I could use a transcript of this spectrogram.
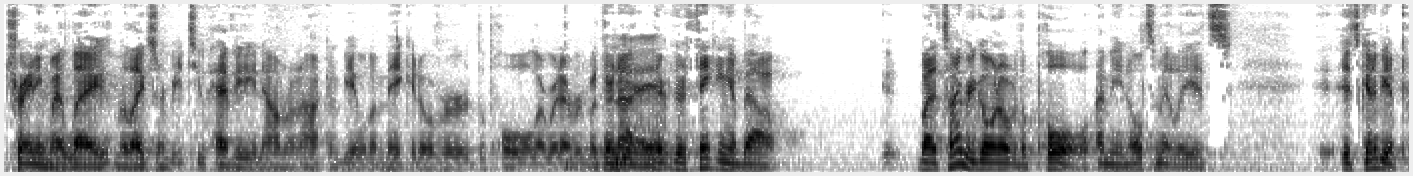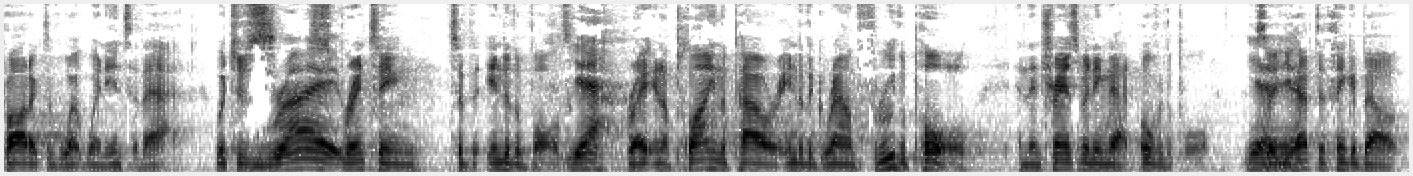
training my legs, my legs are going to be too heavy. Now I'm not going to be able to make it over the pole or whatever. But they're not. Yeah, yeah. They're, they're thinking about. By the time you're going over the pole, I mean, ultimately, it's it's going to be a product of what went into that, which is right. sprinting to the into the vault, yeah, right, and applying the power into the ground through the pole, and then transmitting that over the pole. Yeah, so yeah. you have to think about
